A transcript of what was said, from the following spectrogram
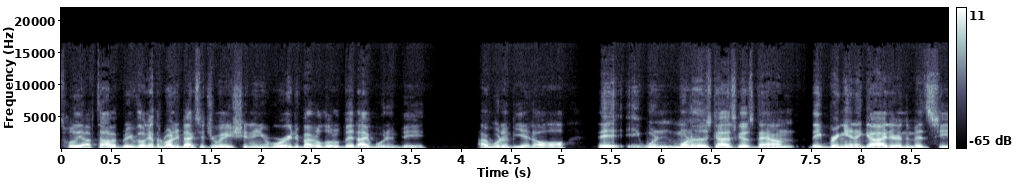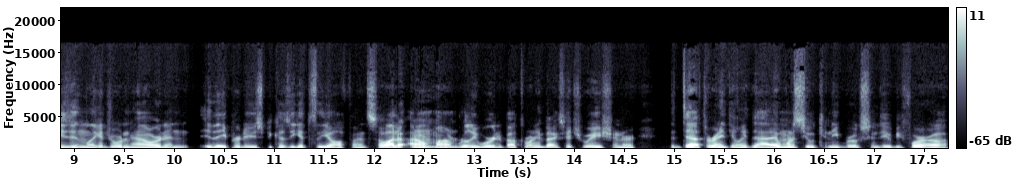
totally off topic, but if you look at the running back situation and you're worried about it a little bit, I wouldn't be. I wouldn't be at all. They when one of those guys goes down, they bring in a guy during the midseason like a Jordan Howard, and they produce because he gets the offense. So I don't, I don't I'm really worried about the running back situation or the depth or anything like that. I want to see what Kenny Brooks can do before uh,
